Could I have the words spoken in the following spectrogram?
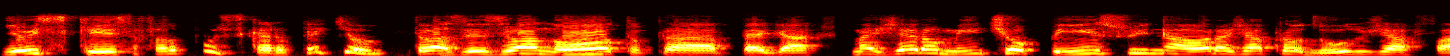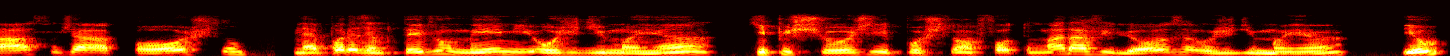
E eu esqueço, eu falo, putz, cara, o que é que eu. Então, às vezes eu anoto para pegar, mas geralmente eu penso e na hora já produzo, já faço, já aposto. Né? Por exemplo, teve um meme hoje de manhã que Pichoji postou uma foto maravilhosa hoje de manhã eu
